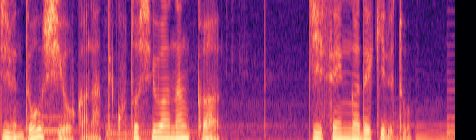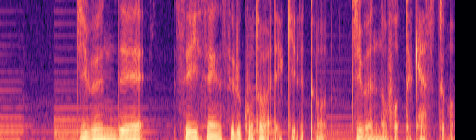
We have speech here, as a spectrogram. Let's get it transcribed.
自分どうしようかなって。今年はなんか実践ができると。自分で推薦することができると。自分のポッドキャスト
